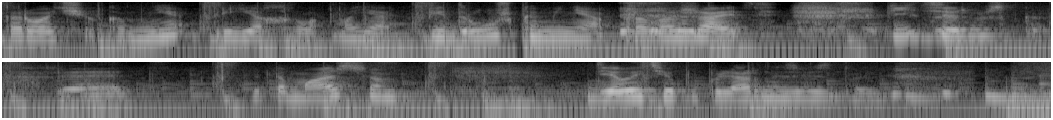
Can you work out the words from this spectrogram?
Короче, ко мне приехала моя педрушка меня провожать Питер. Это Маша. Делайте ее популярной звездой.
